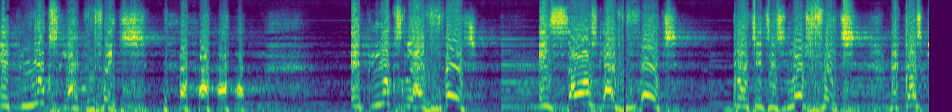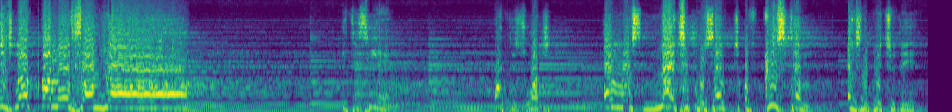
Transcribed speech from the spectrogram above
It looks like faith. it looks like faith. It sounds like faith, but it is not faith because it's not coming from your. It is here. That is what almost 90% of Christians exhibit today.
